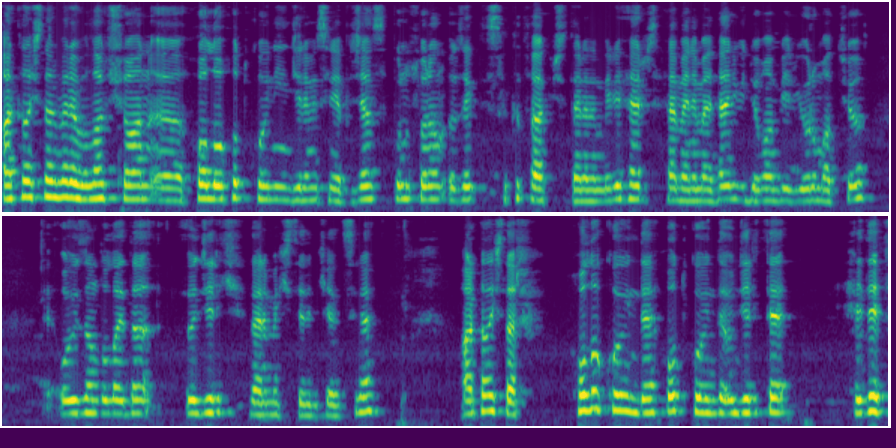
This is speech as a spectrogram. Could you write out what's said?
Arkadaşlar merhabalar. Şu an e, Holo Hotcoin incelemesini yapacağız. Bunu soran özellikle sıkı takipçilerden biri her hemen hemen her videoma bir yorum atıyor. E, o yüzden dolayı da öncelik vermek istedim kendisine. Arkadaşlar Holo Coin'de, Hotcoin'de öncelikle hedef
